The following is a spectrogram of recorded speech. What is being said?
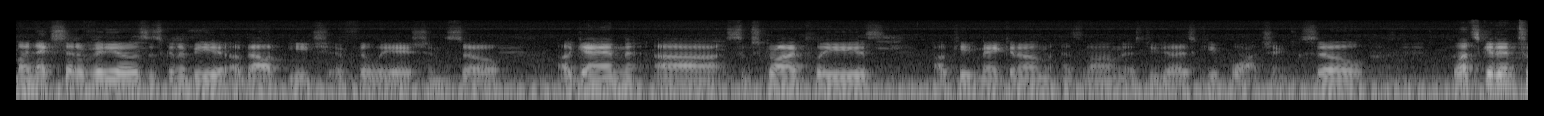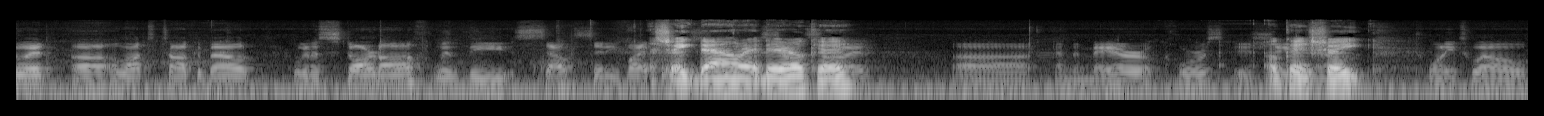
my next set of videos is going to be about each affiliation. So, again, uh, subscribe, please. I'll keep making them as long as you guys keep watching. So, let's get into it. Uh, a lot to talk about. We're going to start off with the South City Vipers. Shakedown right there, okay. Uh, and the mayor, of course, is Okay, Shakedown Shake. 2012.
